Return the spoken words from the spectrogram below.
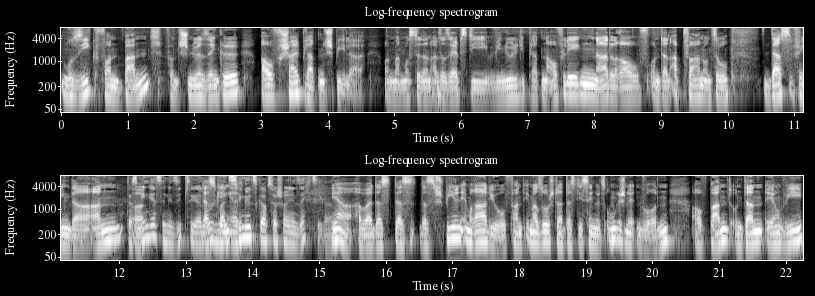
Musik von Band, von Schnürsenkel auf Schallplattenspieler. Und man musste dann also selbst die Vinyl, die Platten auflegen, Nadel rauf und dann abfahren und so. Das fing da an. Das Äh, ging erst in den 70ern. das ich meine, ging Singles gab es ja schon in den 60ern. ja, aber das, das, das Spielen im Radio fand immer so statt, dass die Singles umgeschnitten wurden auf Band und dann irgendwie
